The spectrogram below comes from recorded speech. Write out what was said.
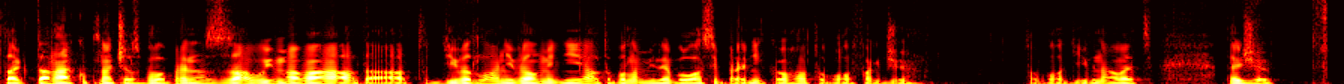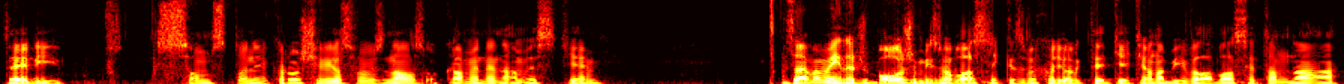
tak tá nákupná časť bola pre nás zaujímavá a, tá, a to divadlo ani veľmi nie, ale to podľa mňa nebolo asi pre nikoho, to bolo fakt, že to bola divná vec. Takže vtedy som to nejak rozšíril svoju znalosť o kamenné námestie. Zaujímavé ináč bolo, že my sme vlastne, keď sme chodili k tej tete, ona bývala vlastne tam na,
